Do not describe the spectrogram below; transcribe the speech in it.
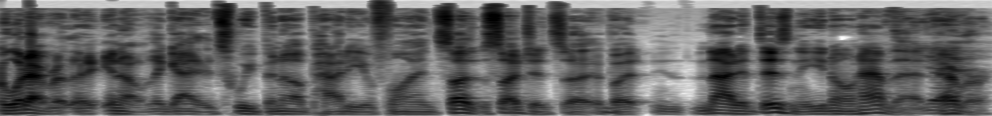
Whatever the you know the guy that's sweeping up, how do you find such such and such? But not at Disney, you don't have that Yeah. ever.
